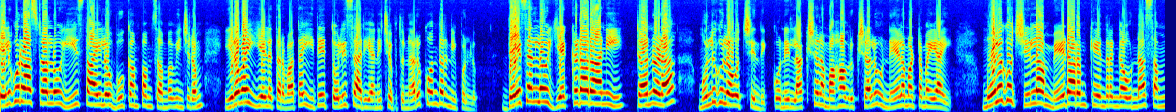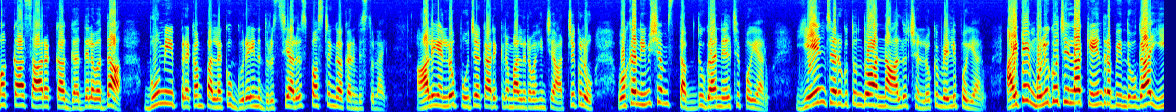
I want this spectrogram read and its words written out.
తెలుగు రాష్ట్రాల్లో ఈ స్థాయిలో భూకంపం సంభవించడం ఇరవై ఏళ్ళ తర్వాత ఇదే తొలిసారి అని చెబుతున్నారు కొందరు నిపుణులు. దేశంలో ఎక్కడా రాని టర్నడా ములుగులో వచ్చింది. కొన్ని లక్షల మహావృక్షాలు నేలమట్టమయ్యాయి. ములుగు జిల్లా మేడారం కేంద్రంగా ఉన్న సమ్మక్క సారక్క గద్దెల వద్ద భూమి ప్రకంపనలకు గురైన దృశ్యాలు స్పష్టంగా కనిపిస్తున్నాయి. ఆలయంలో పూజా కార్యక్రమాలు నిర్వహించే అర్చకులు ఒక నిమిషం స్తబ్దుగా నిలిచిపోయారు. ఏం జరుగుతుందో అన్న ఆలోచనలోకి వెళ్ళిపోయారు అయితే ములుగు జిల్లా కేంద్ర బిందువుగా ఈ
